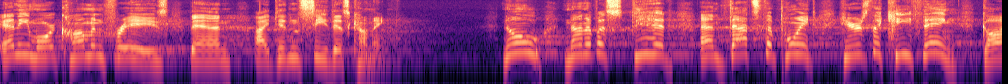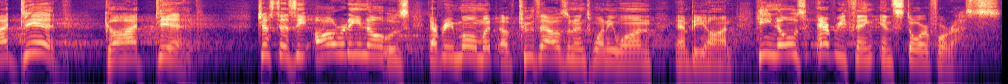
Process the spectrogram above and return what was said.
any more common phrase than, I didn't see this coming? No, none of us did. And that's the point. Here's the key thing God did. God did. Just as He already knows every moment of 2021 and beyond, He knows everything in store for us.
